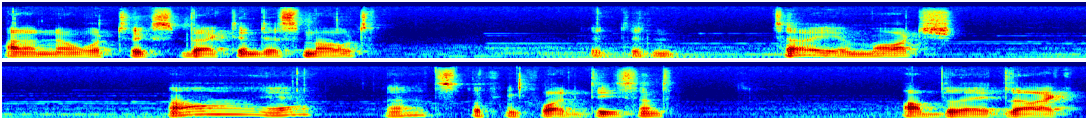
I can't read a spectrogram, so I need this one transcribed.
I don't know what to expect in this mode. It didn't tell you much. Ah, yeah, that's looking quite decent. I played like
